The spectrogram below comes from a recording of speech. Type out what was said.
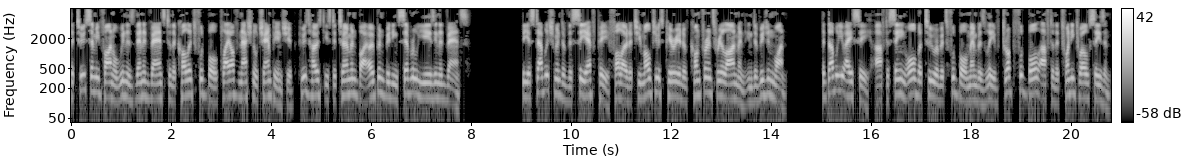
The two semi-final winners then advance to the College Football Playoff National Championship, whose host is determined by open bidding several years in advance. The establishment of the CFP followed a tumultuous period of conference realignment in Division I. The WAC, after seeing all but two of its football members leave, dropped football after the 2012 season.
